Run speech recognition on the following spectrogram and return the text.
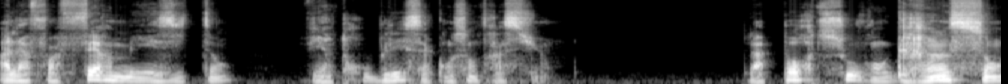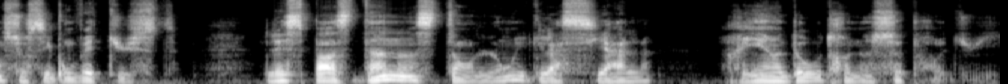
à la fois ferme et hésitant, vient troubler sa concentration. La porte s'ouvre en grinçant sur ses gonds vétustes. L'espace d'un instant long et glacial, rien d'autre ne se produit.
